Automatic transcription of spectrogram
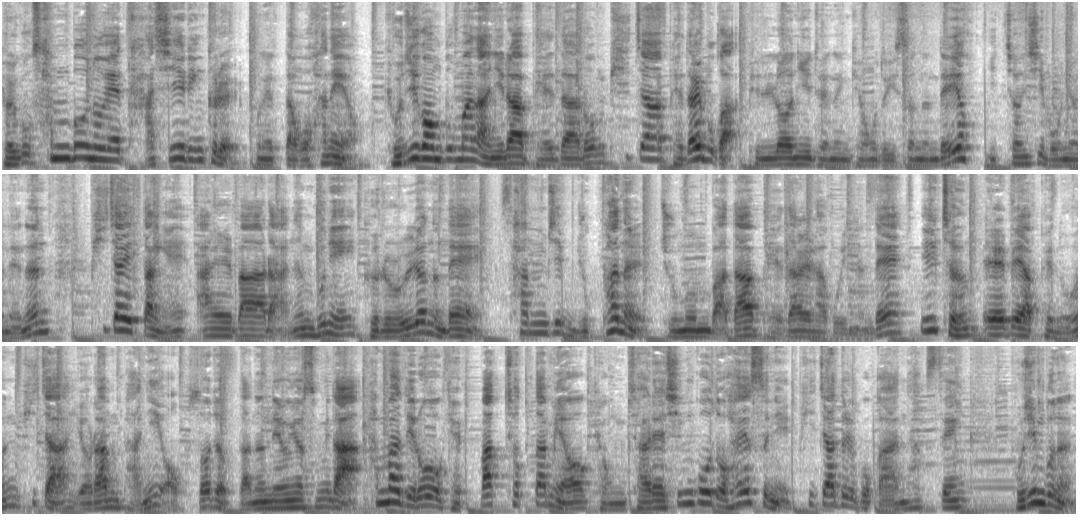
결국 3분 후에 다시 링크를 보냈다고 하네요. 교직원뿐만 아니라 배달온 피자 배달부가 빌런이 되는 경우도 있었는데요. 2015년에는 피자의 땅에 알바라는 분이 글을 올렸는데 36판을 주문받아 배달하고 있는데 1층 엘베 택배 앞에 놓은 피자 11판이 없어졌다는 내용이었습니다. 한마디로 개빡쳤다며 경찰에 신고도 하였으니 피자 들고 간 학생 보신 분은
